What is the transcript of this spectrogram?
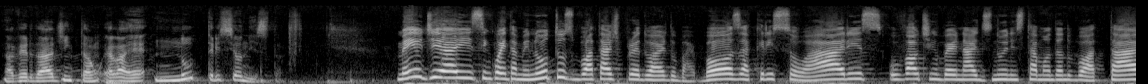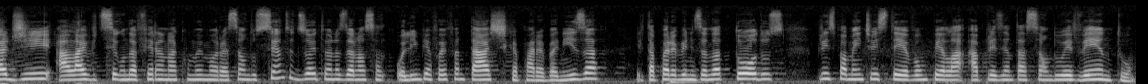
Na verdade, então, ela é nutricionista. Meio-dia e 50 minutos. Boa tarde para o Eduardo Barbosa, Cris Soares. O Valtinho Bernardes Nunes está mandando boa tarde. A live de segunda-feira na comemoração dos 118 anos da nossa Olímpia foi fantástica. Parabeniza. Ele está parabenizando a todos, principalmente o Estevão, pela apresentação do evento.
